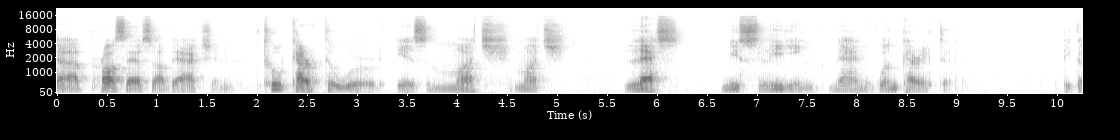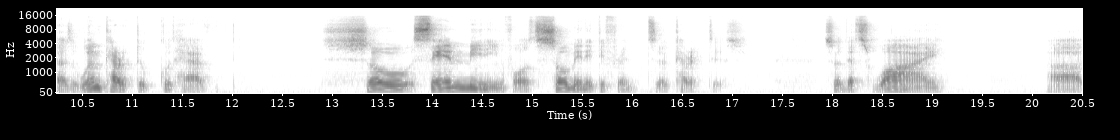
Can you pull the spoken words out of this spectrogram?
uh, process of the action. Two character word is much, much less misleading than one character because one character could have so same meaning for so many different uh, characters so that's why uh,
